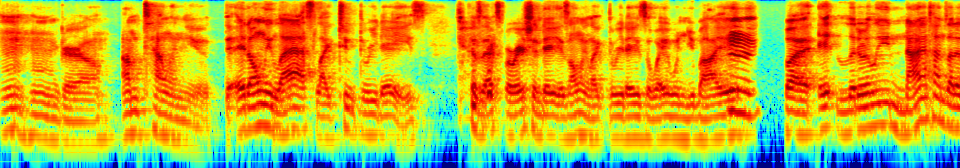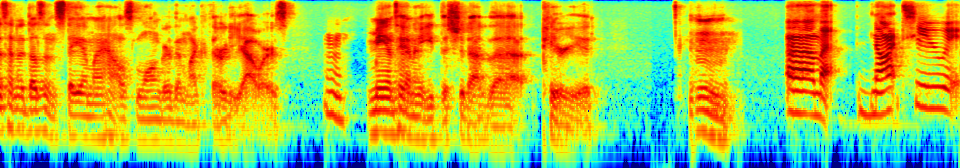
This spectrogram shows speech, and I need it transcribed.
Mm-hmm, girl. I'm telling you. It only lasts like two, three days because the expiration date is only like three days away when you buy it. Mm. But it literally nine times out of ten it doesn't stay in my house longer than like 30 hours. Mm. Me and Tana eat the shit out of that. Period. Mm. Um, not to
